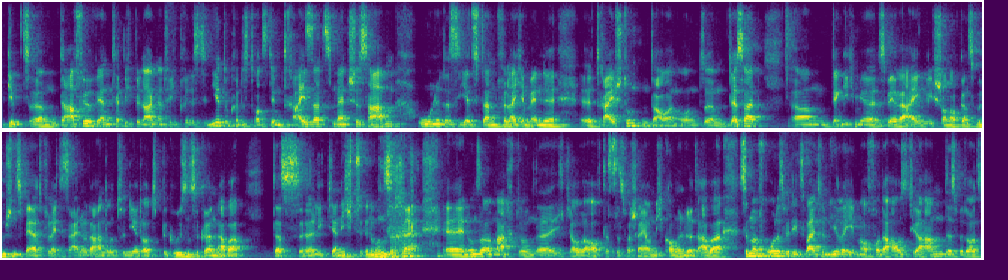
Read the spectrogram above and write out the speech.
gibt. Ähm, dafür wären Teppichbelagen natürlich prädestiniert. Du könntest trotzdem Dreisatzmatches haben, ohne dass sie jetzt dann vielleicht am Ende äh, drei Stunden dauern. Und ähm, deshalb ähm, denke ich mir, es wäre eigentlich schon noch ganz wünschenswert, vielleicht das eine oder andere Turnier dort begrüßen zu können. Aber das äh, liegt ja nicht in unserer, äh, in unserer Macht und äh, ich glaube auch, dass das wahrscheinlich auch nicht kommen wird. Aber sind wir froh, dass wir die zwei Turniere eben auch vor der Haustür haben, dass wir dort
